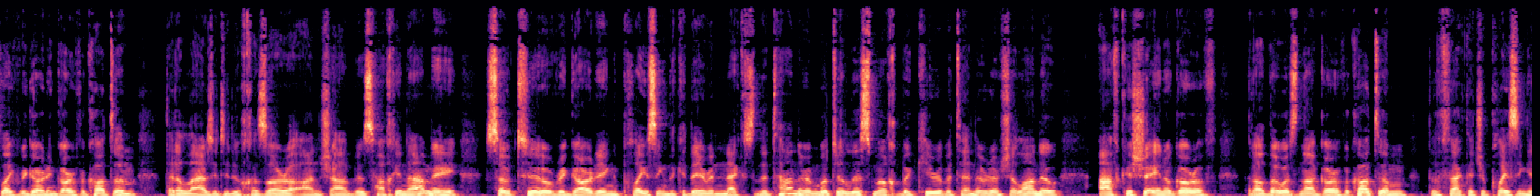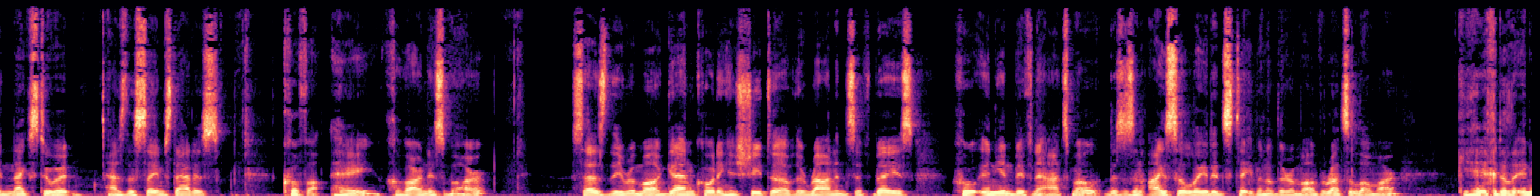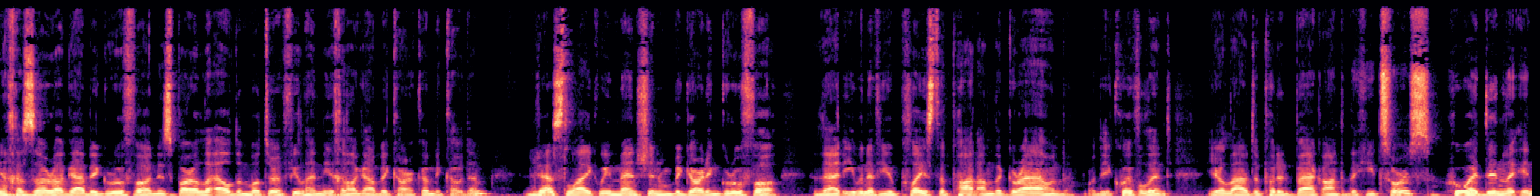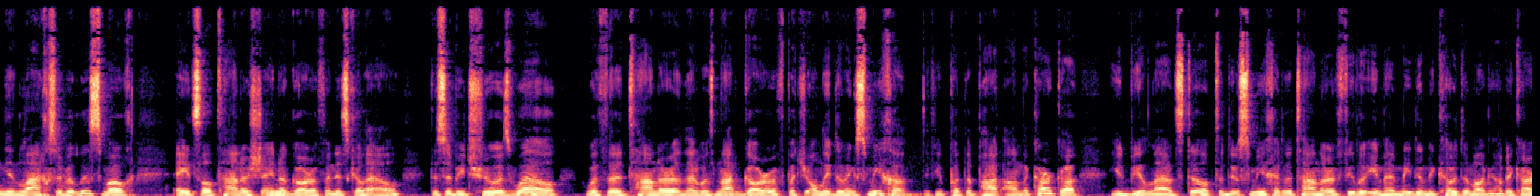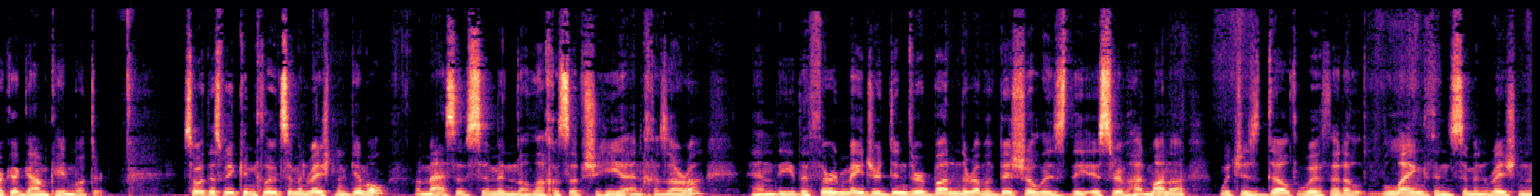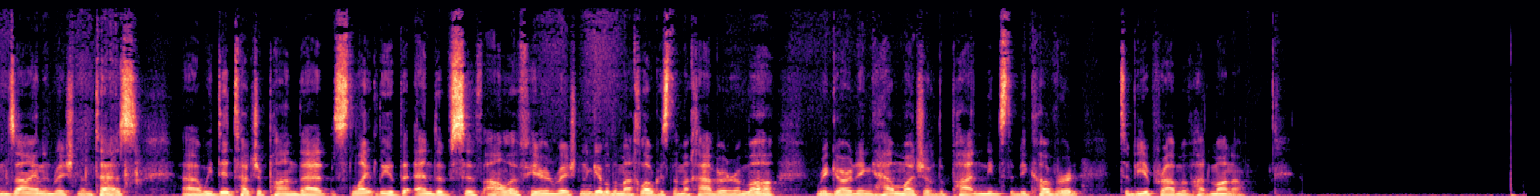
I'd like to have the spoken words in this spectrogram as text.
like regarding Garfakotum that allows you to do Chazara on Shabbos, Hachiname, so too regarding placing the Kedera next to the Tanur, Mutter Lismach Bekira Betanurim Shalanu, Af Kesheino Gorov, that although it's not Garfakotum, the fact that you're placing it next to it has the same status. Kufa Hey, Chavar Nisbar, says the Ramah again, quoting his Shita of the Ran and Sif Beis, Hu inyan bifne atzmo. This is an isolated statement of the Ramah. V'ratzalomar. Ki hechad inyan chazara agabe grufa nisbar la'el demutter fil hanichal agabe karka mikodem. Just like we mentioned regarding grufa, that even if you place the pot on the ground or the equivalent, you're allowed to put it back onto the heat source. Hu adin le'inyan lachser v'lismoch eitzel tanur sheino goruf and This would be true as well with a tanner that was not garuf, but you're only doing smicha. If you put the pot on the karka, you'd be allowed still to do smicha to the tanner. Filu al gabe karka gam kein mutter. So this week concludes Simon Reish and Gimel, a massive simon in the halachas of Shehiyah and Chazara. And the, the third major dinder bun in the realm of Bishul is the Isser of Hadmana, which is dealt with at a length in Simon Reish and Zion and Reish and Tes. Uh, we did touch upon that slightly at the end of Sif Aleph here in Reish and Gimel, the Machlokas, the Machaber Ramah, regarding how much of the pot needs to be covered to be a problem of Hadmana.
